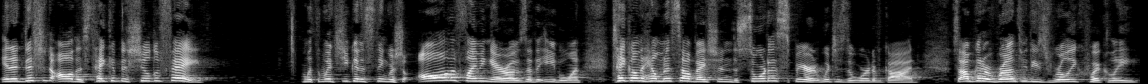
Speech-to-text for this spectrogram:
In addition to all this, take up the shield of faith with which you can extinguish all the flaming arrows of the evil one. Take on the helmet of salvation, the sword of the Spirit, which is the word of God. So I'm going to run through these really quickly.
